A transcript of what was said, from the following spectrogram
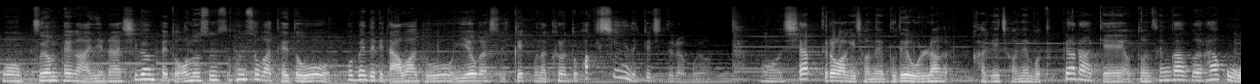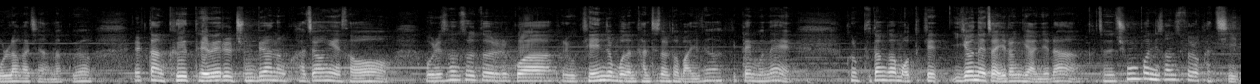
뭐 9연패가 아니라 10연패도 어느 선수, 선수가 돼도 후배들이 나와도 이어갈 수 있겠구나. 그런 또 확신이 느껴지더라고요. 어, 시합 들어가기 전에 무대에 올라가기 전에 뭐 특별하게 어떤 생각을 하고 올라가진 않았고요. 일단 그 대회를 준비하는 과정에서 우리 선수들과 그리고 개인전보다는 단체전을 더 많이 생각했기 때문에 그런 부담감을 어떻게 이겨내자 이런 게 아니라 그 전에 충분히 선수들과 같이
